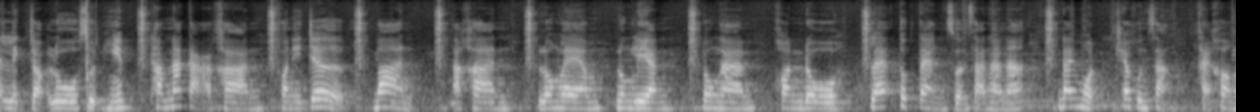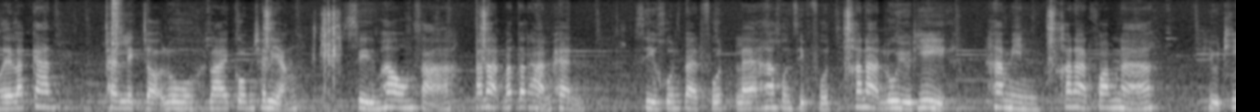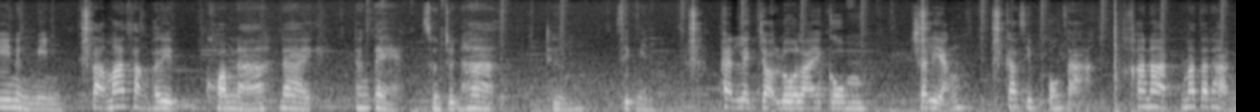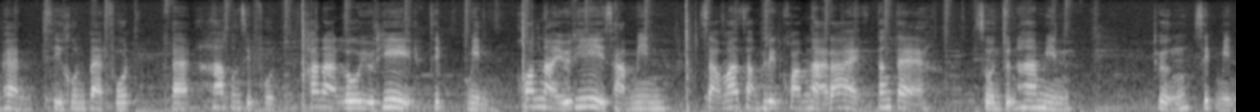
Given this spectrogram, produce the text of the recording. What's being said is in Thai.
ผ่นเหล็กเจาะรูสุดฮิตทำหน้ากากอาคารเฟอร์นิเจอร์ บ้าน อาคาร โรงแรม โรงเรียน โรงงาน คอนโด และตกแต่งสวนสาธารณะ ได้หมดแค่คุณสั่ง ขายของเลยละกัน แผ่นเหล็กเจาะรูลายกลมเฉลียง 45 องศา ขนาดมาตรฐานแผ่น4คูณ8ฟุต และ5คูณ10 ฟุต ขนาดรูอยู่ที่ 5 มิล ขนาดความหนาอยู่ที่ 1 มิล สามารถสั่งผลิตความหนาได้ตั้งแต่ 0.5 ถึง 10 มิล แผ่นเหล็กเจาะรูลายกลม เฉลียง 90 องศา ขนาดมาตรฐานแผ่น4คูณ8ฟุต และ5คูณ10 ฟุต ขนาดรูอยู่ที่ 10 มิล ความหนาอยู่ที่ 3 มิล สามารถสั่งผลิตความหนาได้ตั้งแต่ 0.5 มิล ถึง 10 มิล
